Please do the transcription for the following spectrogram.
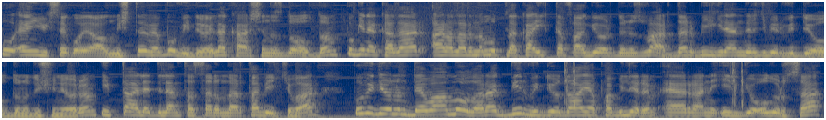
Bu en yüksek oyu almıştı ve bu videoyla karşınızda oldum. Bugüne kadar aralarında mutlaka ilk defa gördüğünüz vardır. Bilgilendirici bir video olduğunu düşünüyorum. İptal edilen tasarımlar tabii ki var. Bu videonun devamı olarak bir video daha yapabilirim. Eğer hani ilgi olursa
